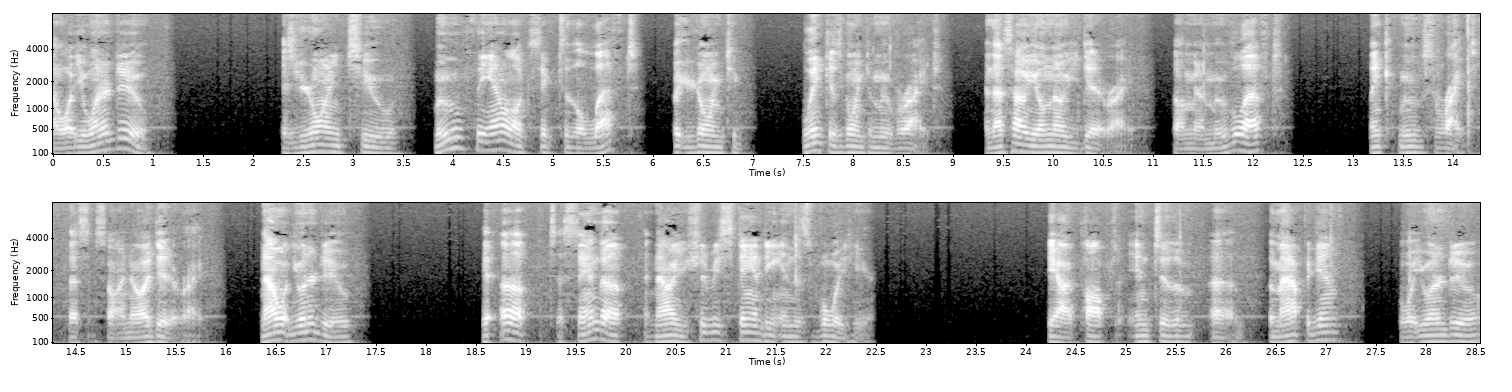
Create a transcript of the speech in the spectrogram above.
Now what you want to do is you're going to move the analog stick to the left, but you're going to, Link is going to move right. And that's how you'll know you did it right. So I'm going to move left, Link moves right. That's So I know I did it right. Now what you want to do, get up to stand up, and now you should be standing in this void here. Yeah, I popped into the, uh, the map again. What you want to do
